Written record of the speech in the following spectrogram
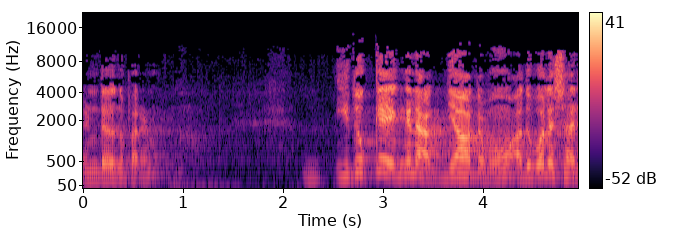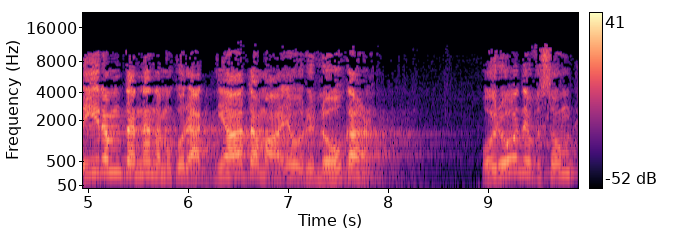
ഉണ്ട് എന്ന് പറയണം. ഇതൊക്കെ എങ്ങനെ അജ്ഞാതമോ അതുപോലെ ശരീരം തന്നെ നമുക്കൊരു അജ്ഞാതമായ ഒരു ലോകാണ്. ഓരോ ദിവസവും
